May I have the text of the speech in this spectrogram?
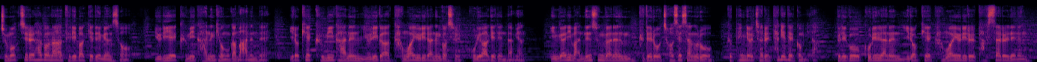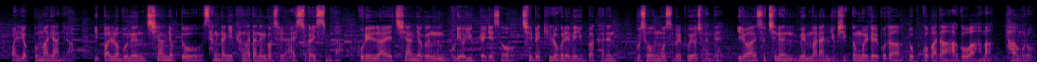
주먹질을 하거나 들이받게 되면서 유리에 금이 가는 경우가 많은데 이렇게 금이 가는 유리가 강화유리라는 것을 고려하게 된다면 인간이 맞는 순간은 그대로 저 세상으로 급행열차를 타게 될 겁니다. 그리고 고릴라는 이렇게 강화유리를 박살을 내는 완력뿐만이 아니라 이빨로 무는 치악력도 상당히 강하다는 것을 알 수가 있습니다. 고릴라의 치악력은 무려 600에서 700kg에 육박하는 무서운 모습을 보여주는데 이러한 수치는 웬만한 육식동물들보다 높고 바다 악어와 하마 다음으로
